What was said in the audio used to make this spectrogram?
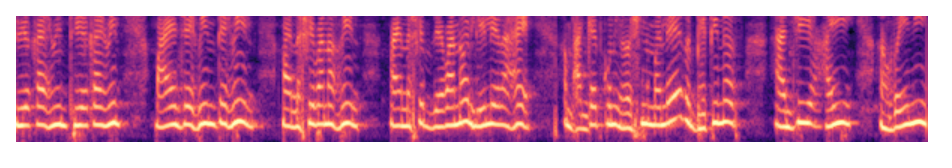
तुझे काय होईन तुझे काय होईन? माय जे होईन ते होईन. माय नशिबानं होईन. माय नशीब देवानं लिहिलेलं आहे. भाग्यात कोणी हशीन मले तर भेटीनच. आजी आई वहिनी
